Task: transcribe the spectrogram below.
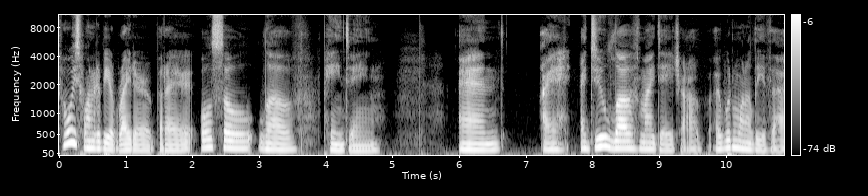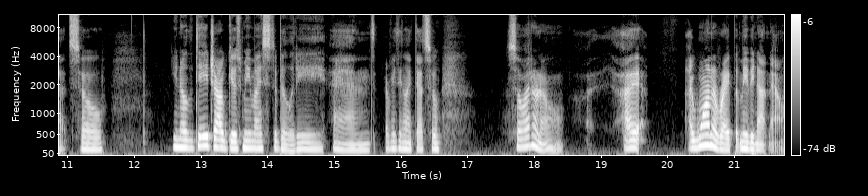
I've always wanted to be a writer, but I also love painting, and I I do love my day job. I wouldn't want to leave that. So, you know, the day job gives me my stability and everything like that. So, so I don't know. I I want to write, but maybe not now.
